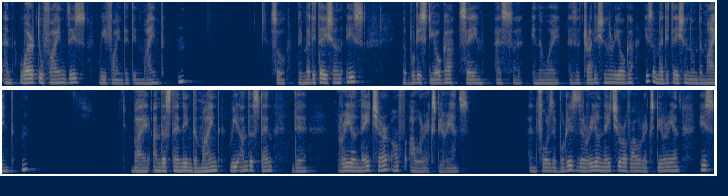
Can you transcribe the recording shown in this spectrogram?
And where to find this? We find it in mind. Hmm? So the meditation is the Buddhist yoga, same as uh, in a way as a traditional yoga, is a meditation on the mind. Hmm? By understanding the mind, we understand the real nature of our experience. And for the Buddhists, the real nature of our experience is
